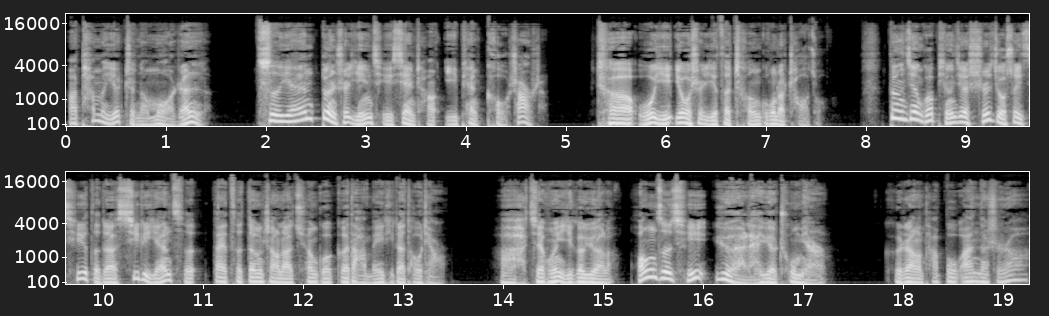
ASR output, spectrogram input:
啊，他们也只能默认了。此言顿时引起现场一片口哨声，这无疑又是一次成功的炒作。邓建国凭借十九岁妻子的犀利言辞，再次登上了全国各大媒体的头条。啊，结婚一个月了，黄子琪越来越出名。可让他不安的是啊，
